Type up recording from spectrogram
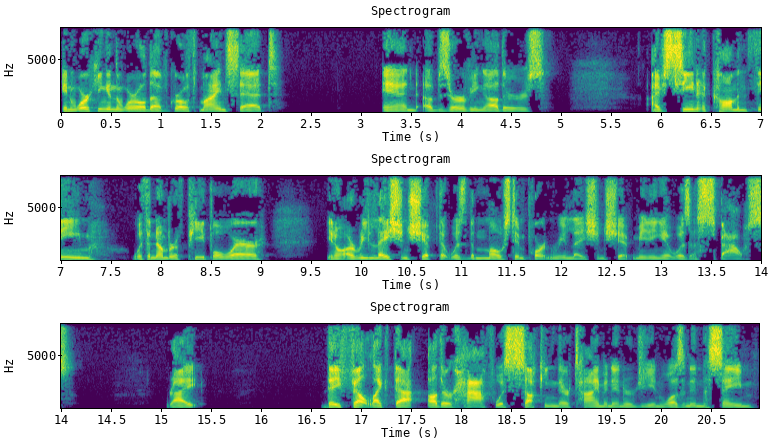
in working in the world of growth mindset and observing others, I've seen a common theme with a number of people where you know a relationship that was the most important relationship meaning it was a spouse right they felt like that other half was sucking their time and energy and wasn't in the same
